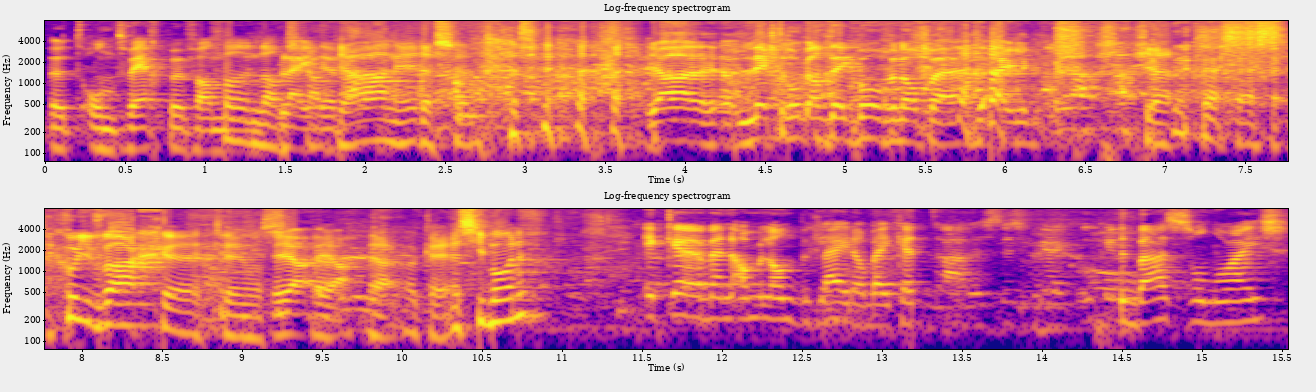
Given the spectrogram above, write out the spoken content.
Het ontwerpen van, Van een landschap. pleinen. Ja, nee, dat is... Ja, ligt er ook al dik bovenop eh, eigenlijk. ja. Goeie vraag, eh Clemens. Ja, ja. ja Oké. En Simone? Ik eh, ben ambulant begeleider bij Kentalis, dus ik werk ook in het basisonderwijs.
